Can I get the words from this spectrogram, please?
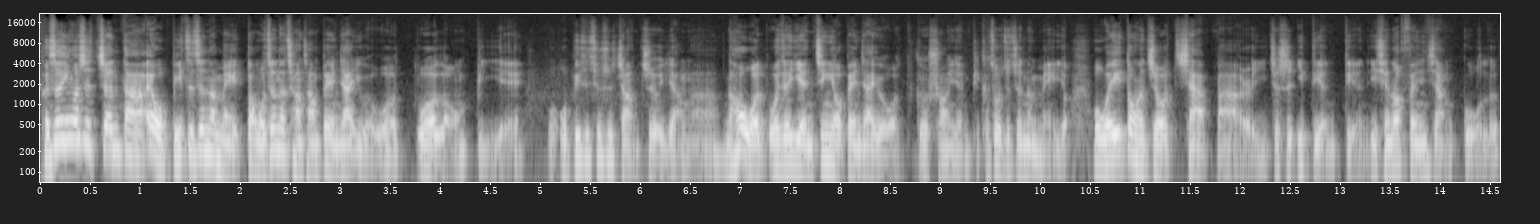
可是因为是真的啊！哎、我鼻子真的没动，我真的常常被人家以为我我有隆鼻耶。我我鼻子就是长这样啊。然后我我的眼睛有被人家以为我割双眼皮，可是我就真的没有。我唯一动的只有下巴而已，就是一点点。以前都分享过了，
